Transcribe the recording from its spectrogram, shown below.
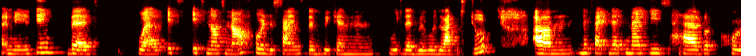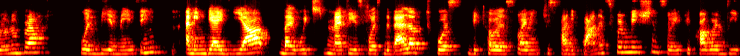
amazing, but well, it's it's not enough for the science that we can that we would like to do. Um, the fact that METIS have a coronagraph would be amazing. I mean, the idea by which METIS was developed was because I mean to study planets formation. So if you cover the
